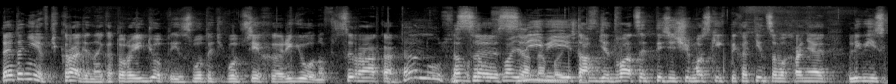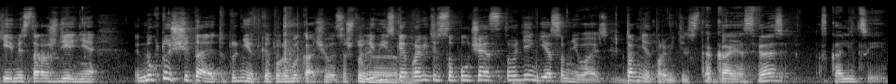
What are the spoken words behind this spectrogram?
Да это нефть краденая, которая идет из вот этих вот всех регионов. С Ирака, Да, ну, там- с, там с Ливии, добыча. там, где 20 тысяч морских пехотинцев охраняют ливийские месторождения. Ну, кто считает эту нефть, которая выкачивается? Что, ливийское Э. правительство получает с этого деньги? Я сомневаюсь. Там нет правительства. Какая связь с коалицией?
